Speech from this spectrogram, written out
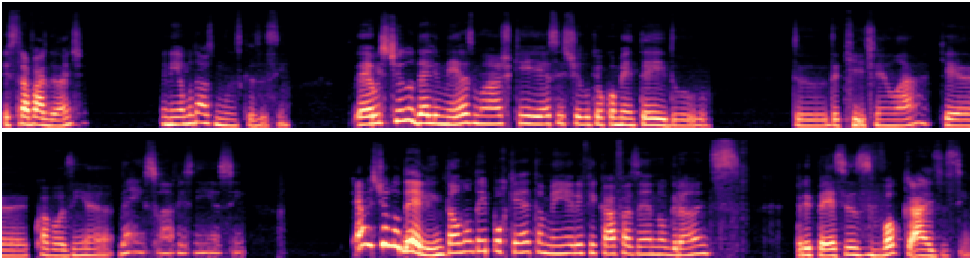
extravagante em nenhuma das músicas, assim. É o estilo dele mesmo, eu acho que esse estilo que eu comentei do do The Kitchen lá, que é com a vozinha bem suavezinha assim. É o estilo dele, então não tem porquê também ele ficar fazendo grandes peripécias vocais, assim.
